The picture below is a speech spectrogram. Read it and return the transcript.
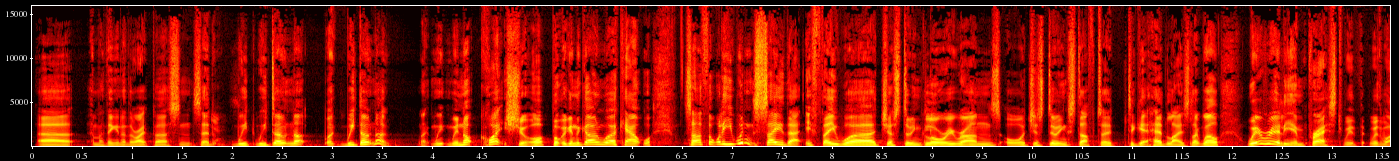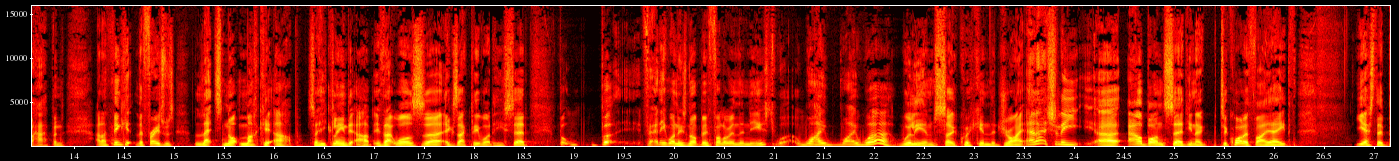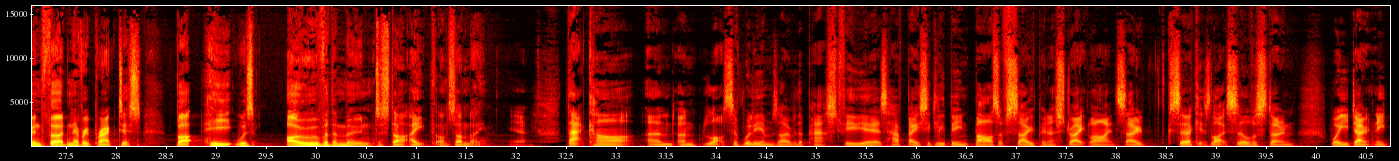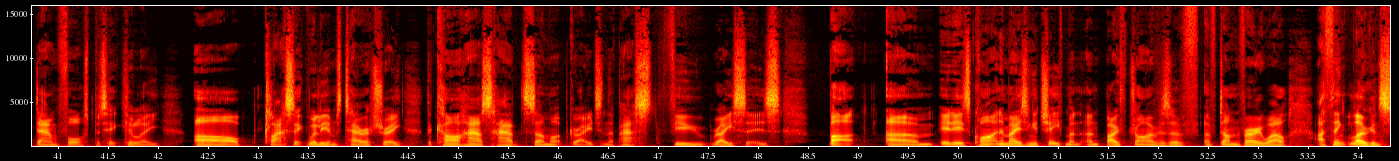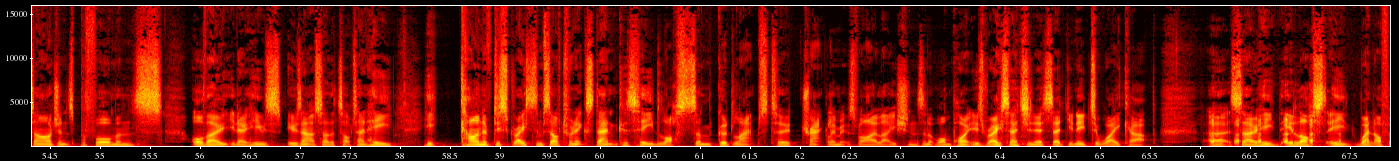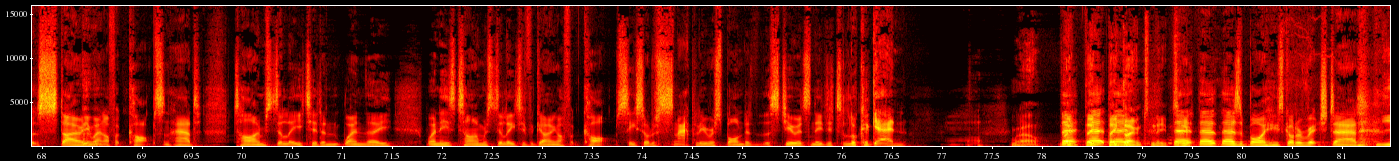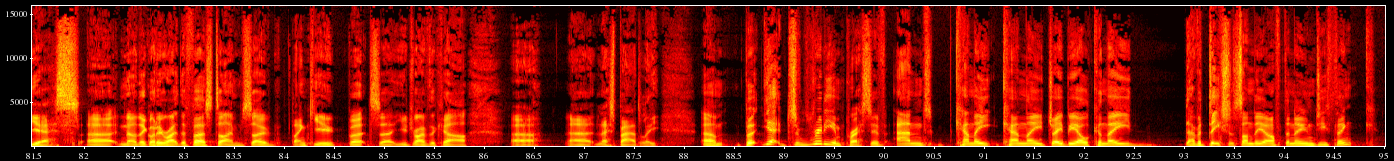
uh, am I thinking of the right person? Said we we don't know. We don't know. Like we, we're not quite sure, but we're going to go and work out. What, so I thought, well, he wouldn't say that if they were just doing glory runs or just doing stuff to, to get headlines. Like, well, we're really impressed with, with what happened, and I think it, the phrase was "let's not muck it up." So he cleaned it up. If that was uh, exactly what he said, but but for anyone who's not been following the news, why why were Williams so quick in the dry? And actually, uh, Albon said, you know, to qualify eighth, yes, they've been third in every practice, but he was over the moon to start eighth on Sunday. Yeah. That car and, and lots of Williams over the past few years have basically been bars of soap in a straight line. So circuits like Silverstone, where you don't need downforce particularly, are classic Williams territory. The car has had some upgrades in the past few races, but um, it is quite an amazing achievement, and both drivers have, have done very well. I think Logan Sargent's performance, although you know he was he was outside the top ten, he he kind of disgraced himself to an extent because he lost some good laps to track limits violations, and at one point his race engineer said, "You need to wake up." Uh, so he, he lost. He went off at Stowe. He went off at Copse and had times deleted. And when the when his time was deleted for going off at Copse, he sort of snappily responded that the stewards needed to look again. Well, they, There- they, there- they there- don't need there- to. there- there's a boy who's got a rich dad. Yes. Uh, no, they got it right the first time, so thank you. But uh, you drive the car uh, uh, less badly. Um, but yeah, it's really impressive. And can they? Can they? JBL? Can they have a decent Sunday afternoon? Do you think?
